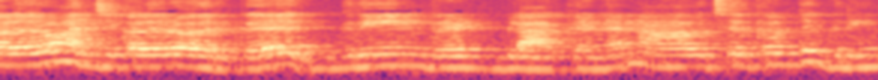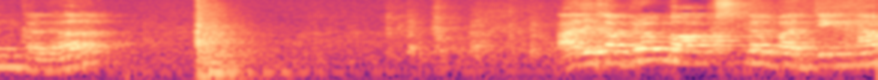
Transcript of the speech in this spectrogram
கலரும் அஞ்சு கலரும் இருக்கு. கிரீன் ரெட் பிளாக்னு நான் வச்சிருக்கிறது கிரீன் கலர் அதுக்கப்புறம் பாக்ஸ்ல பாத்தீங்கன்னா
